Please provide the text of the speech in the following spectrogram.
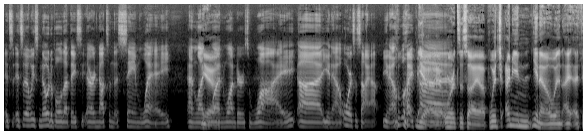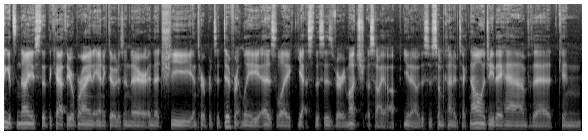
it's it's at least notable that they see, are nuts in the same way and like Yeah. one wonders why uh you know or it's a psyop you know like Yeah, uh, or it's a psyop, which I mean, you know, and I, I think it's nice that the Cathy O'Brien anecdote is in there and that she interprets it differently as like, yes, this is very much a psyop. You know, this is some kind of technology they have that can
